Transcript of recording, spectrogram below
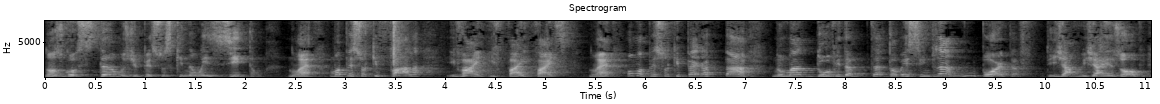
Nós gostamos de pessoas que não hesitam, não é? Uma pessoa que fala e vai, e faz e faz não é? Ou uma pessoa que pega, tá, numa dúvida, talvez simples, ah, não importa, e já, já resolve,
